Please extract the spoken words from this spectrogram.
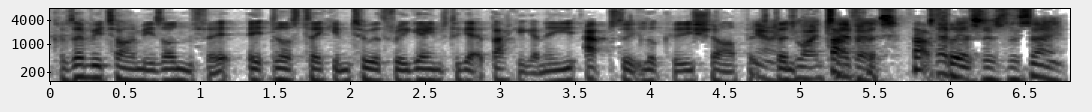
Because every time he's unfit, it does take him two or three games to get back again. He absolutely looked at his sharpest. Yeah, it's like that Tevez. first- that Tevez first- is the same.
